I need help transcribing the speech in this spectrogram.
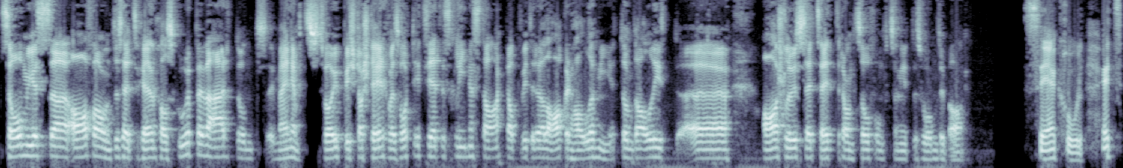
so müssen anfangen und das hat sich eigentlich als gut bewährt und ich meine, das zweite ist da stärker, was wird jetzt jedes kleine Start-up wieder eine Lagerhalle mieten und alle äh, Anschlüsse etc. Und so funktioniert das wunderbar. Sehr cool. Jetzt,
